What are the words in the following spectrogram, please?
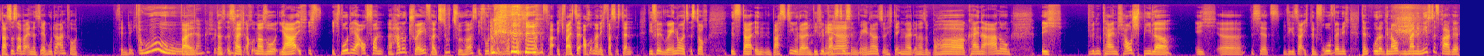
Das ist aber eine sehr gute Antwort finde ich. Uh, Weil Dankeschön. das ist halt auch immer so, ja, ich, ich, ich wurde ja auch von, äh, hallo Trey, falls du zuhörst, ich wurde also sowas auch schon mal gefragt. Ich weiß ja auch immer nicht, was ist denn, wie viel Reynolds ist doch, ist da in, in Basti oder in wie viel Basti ja. ist in Reynolds? Und ich denke mir halt immer so, boah, keine Ahnung, ich bin kein Schauspieler. Ich äh, ist jetzt, wie gesagt, ich bin froh, wenn ich, denn, oder genau wie meine nächste Frage,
